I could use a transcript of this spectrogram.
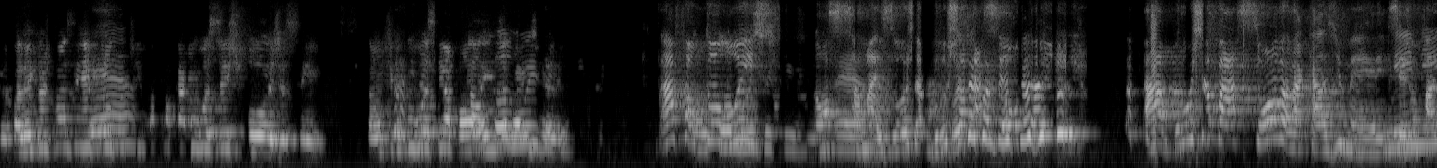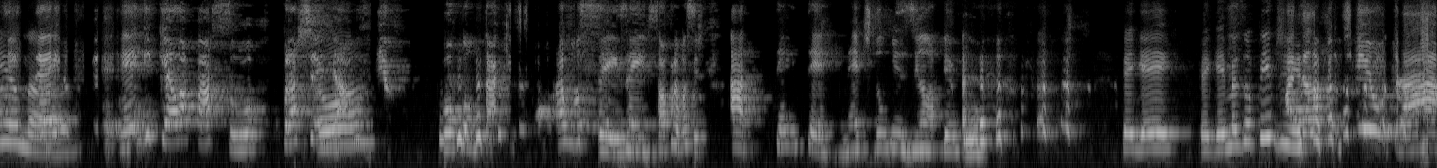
Eu falei que eu esvaziei é. tinha para tocar com vocês hoje, assim. Então fica com você a bola faltou aí. Luz Ah, faltou, faltou luz? Nossa, é. mas hoje a bruxa está solta aí. A bruxa passou lá na casa de Mary. Vocês não fazem ideia do que ela passou para chegar oh. Vou contar aqui só para vocês, hein? Só para vocês. Até a internet do vizinho ela pegou. Peguei, peguei, mas eu pedi. Mas ela pediu, tá?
